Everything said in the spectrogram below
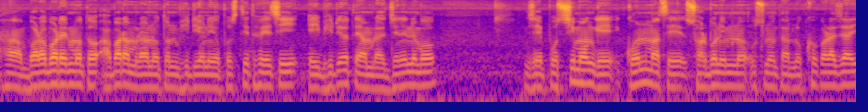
হ্যাঁ বরাবরের মতো আবার আমরা নতুন ভিডিও নিয়ে উপস্থিত হয়েছি। এই ভিডিওতে আমরা জেনে নেব যে পশ্চিমবঙ্গে কোন মাসে সর্বনিম্ন উষ্ণতা লক্ষ্য করা যায়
